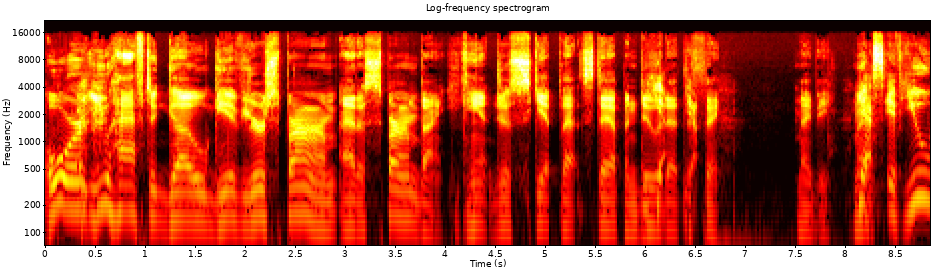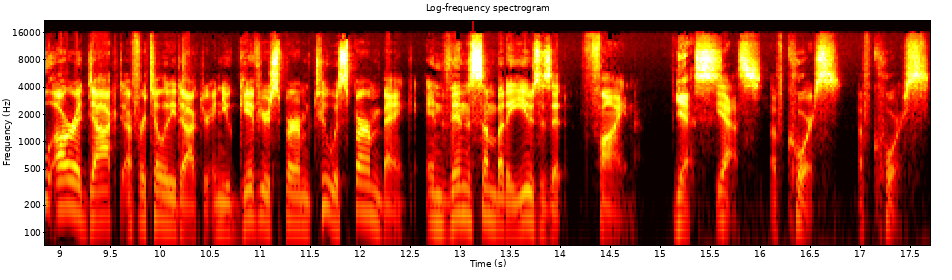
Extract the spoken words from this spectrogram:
Or you have to go give your sperm at a sperm bank. You can't just skip that step and do it at the yeah. thing. Maybe. Yes, if you are a doctor, a fertility doctor, and you give your sperm to a sperm bank, and then somebody uses it, fine. Yes. Yes, of course, of course.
